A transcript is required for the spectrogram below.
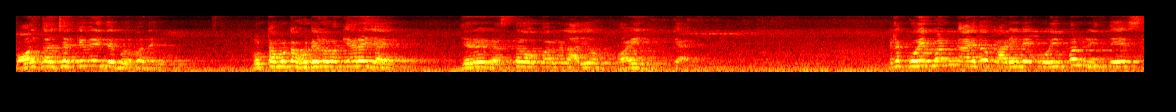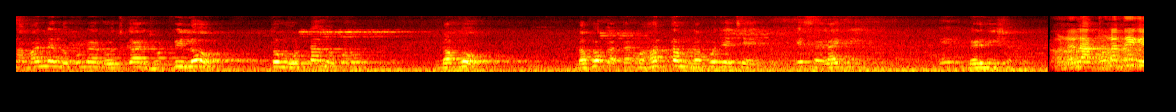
મોલ કલ્ચર કેવી રીતે વધે? મોટા મોટા હોટેલોમાં ક્યારે જાય? જ્યારે રસ્તા ઉપર લારીઓ હોય નહીં ત્યારે એટલે કોઈ પણ કાયદો કાઢીને, કોઈ પણ રીતે સામાન્ય લોકોના રોજગાર ઝૂંટવી લો, તો મોટા લોકોનો નફો નફો કરતાં મહત્તમ નફો જે છે, એ સહેલાઈથી એ મેળવી શકે. મને લાગતું નથી કે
